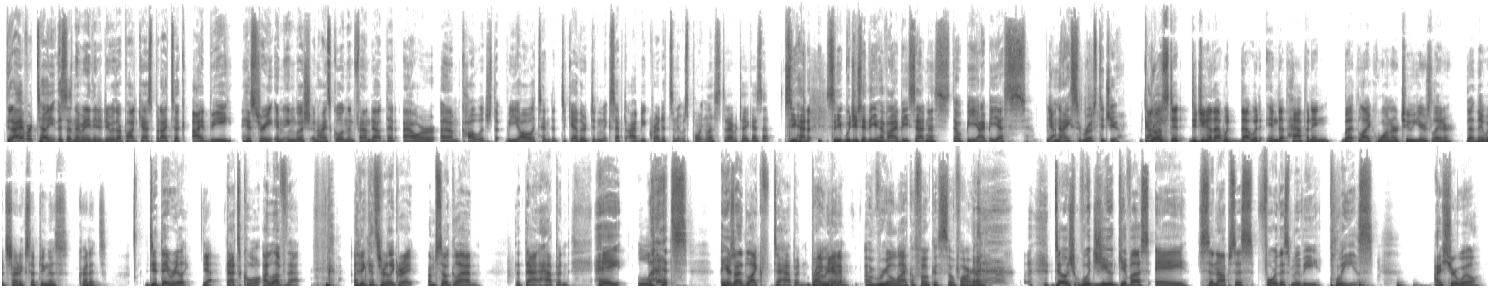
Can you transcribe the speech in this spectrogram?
Did I ever tell you? This doesn't have anything to do with our podcast, but I took IB history in English in high school, and then found out that our um, college that we all attended together didn't accept IB credits, and it was pointless. Did I ever tell you guys that? So you had. So you, would you say that you have IB sadness? That would be IBS. Yeah. Nice roasted you. Got me. Roasted. Did you know that would that would end up happening, but like one or two years later, that they would start accepting those credits? Did they really? Yeah. That's cool. I love that. I think that's really great. I'm so glad that that happened. Hey, let's. Here's what I'd like to happen. Boy, right we now. got a, a real lack of focus so far. Huh? Doge, would you give us a synopsis for this movie, please? I sure will.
